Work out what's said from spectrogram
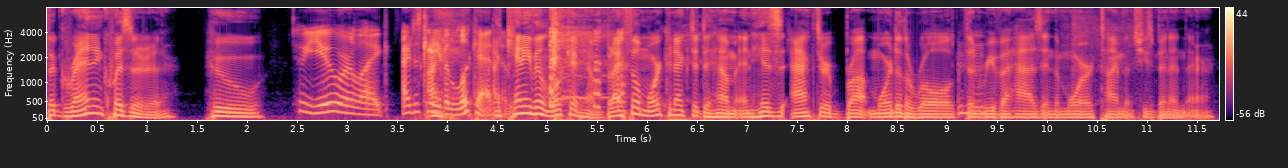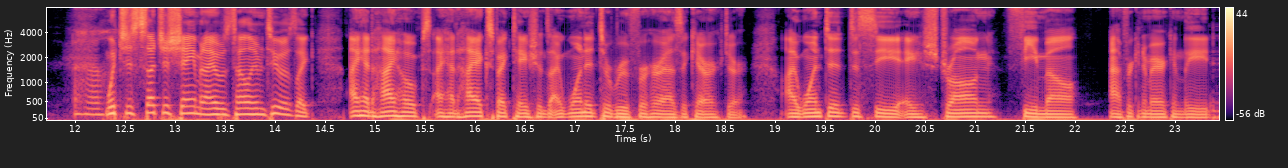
the Grand Inquisitor, who who you were like? I just can't I- even look at him. I can't even look at him, but I feel more connected to him, and his actor brought more to the role than Mm-hmm. Reva has in the more time that she's been in there. Uh-huh. Which is such a shame. And I was telling him too, I was like, I had high hopes, I had high expectations. I wanted to root for her as a character. I wanted to see a strong female African American lead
